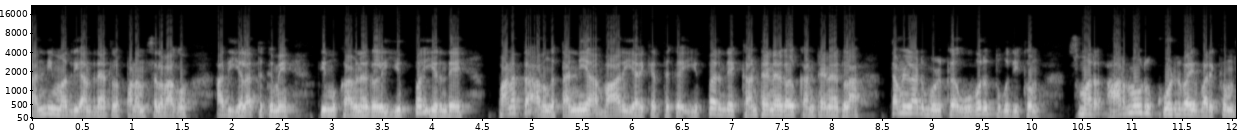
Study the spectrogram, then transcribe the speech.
தண்ணி மாதிரி அந்த நேரத்தில் பணம் செலவாகும். அது எல்லாத்துக்குமே திமுகவினர்கள் இப்போ இருந்தே பணத்தை அவங்க தண்ணியாக வாரி இறைக்கிறதுக்கு இப்போ இருந்தே கண்டெய்னர்கள் கண்டெய்னர்களாக தமிழ்நாடு முழுக்க ஒவ்வொரு தொகுதிக்கும் சுமார் அறுநூறு கோடி ரூபாய் வரைக்கும்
